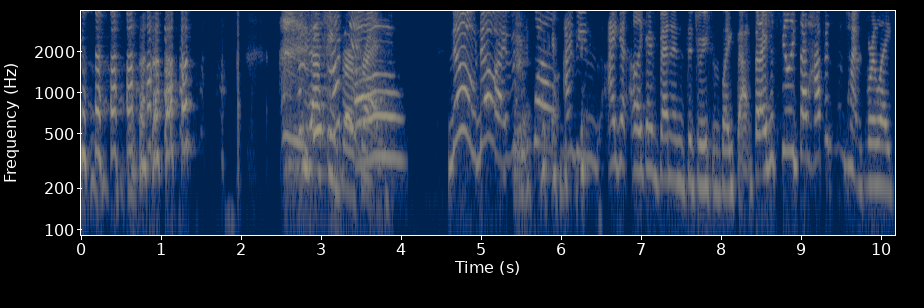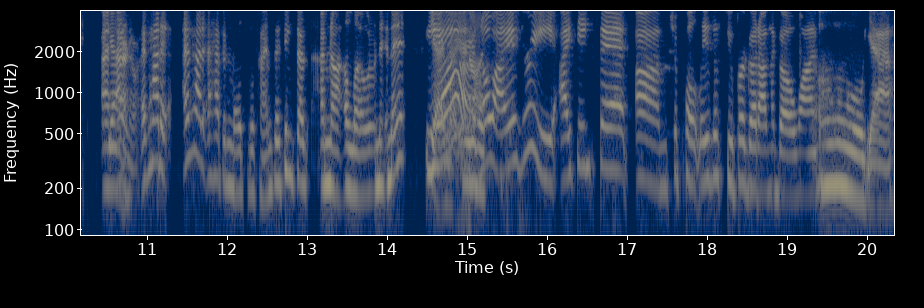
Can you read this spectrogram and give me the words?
She's asking for a friend. No, no, I well, I mean, I get like I've been in situations like that, but I just feel like that happens sometimes where like I, I don't know. I've had it I've had it happen multiple times. I think that I'm not alone in it. Yeah, Yeah, no, yeah. no, I agree. I think that um Chipotle is a super good on the go one. Oh, yeah.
